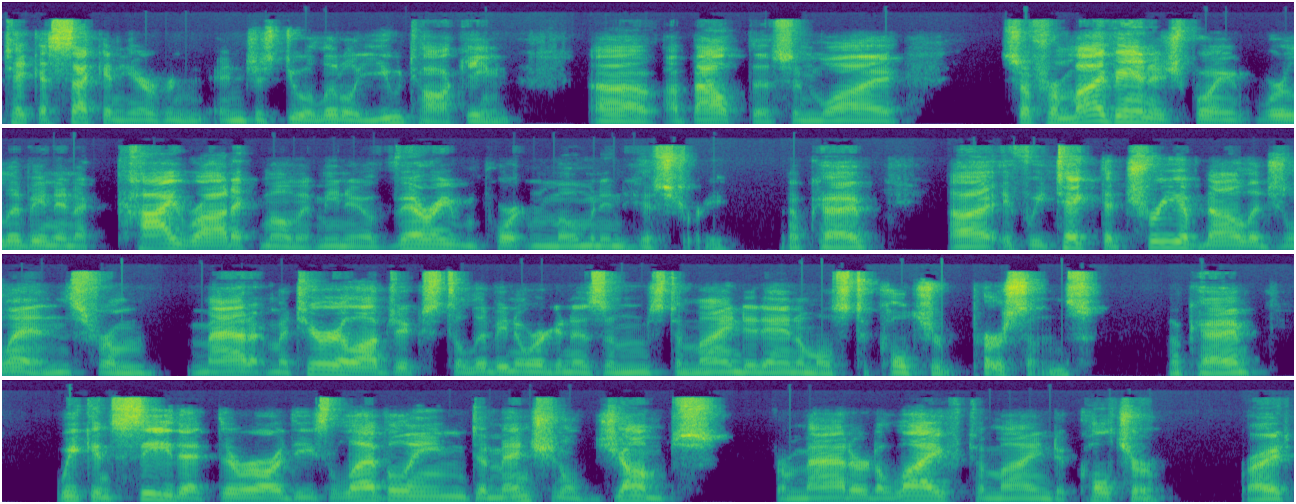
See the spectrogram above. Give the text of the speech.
take a second here and, and just do a little UTOKing uh, about this and why. So, from my vantage point, we're living in a kairotic moment, meaning a very important moment in history Okay. Uh, if we take the tree of knowledge lens from matter, material objects to living organisms to minded animals to cultured persons, okay, we can see that there are these leveling dimensional jumps from matter to life to mind to culture, right?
